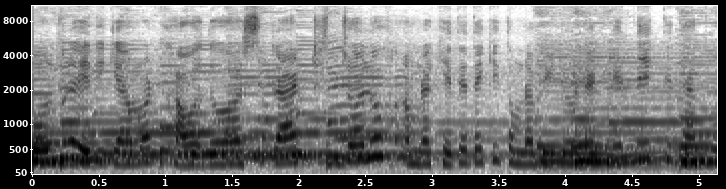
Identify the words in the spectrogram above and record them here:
বন্ধুরা, এদিকে আমার খাওয়া দাওয়া স্টার্ট চলো, আমরা খেতে থাকি, তোমরা ভিডিওটাকে দেখতে থাকো।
